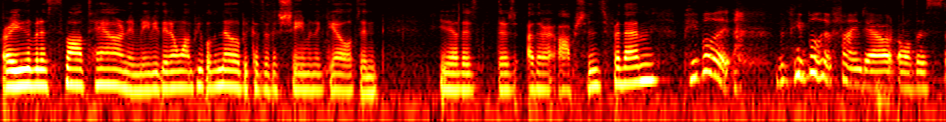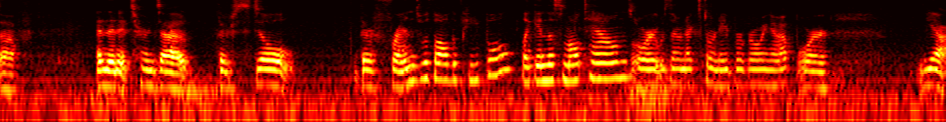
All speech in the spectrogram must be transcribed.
or you live in a small town and maybe they don't want people to know because of the shame and the guilt and, you know, there's there's other options for them. people that the people that find out all this stuff and then it turns out they're still they're friends with all the people like in the small towns or it was their next door neighbor growing up or yeah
